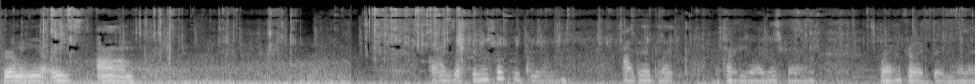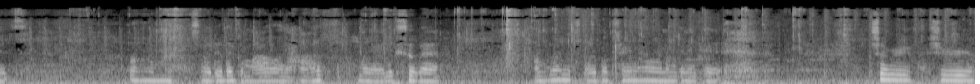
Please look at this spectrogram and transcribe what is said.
For me at least um. Guys i finished at the gym. I did like cardio. I just ran ran for like 30 minutes. Um so i did like a mile and a half. My hair looks so bad. I'm going to starbucks right now and i'm gonna get strawberry fresher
